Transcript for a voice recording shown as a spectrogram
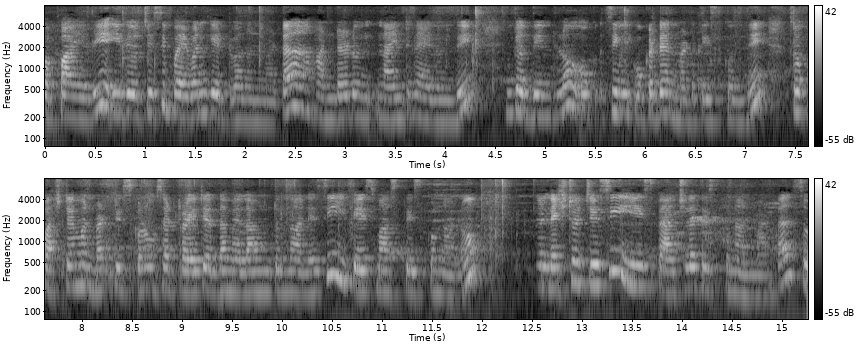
పప్పాయది. ఇది వచ్చేసి బై వన్ గెట్ వన్ అనమాట హండ్రెడ్ నైంటీ నైన్ ఉంది. ఇంకా దీంట్లో ఒక సింగ్ ఒకటే అనమాట తీసుకుంది. సో ఫస్ట్ టైం అనమాట తీసుకోవడం. ఒకసారి ట్రై చేద్దాం ఎలా ఉంటుందో అనేసి ఈ ఫేస్ మాస్క్ తీసుకున్నాను. నెక్స్ట్ వచ్చేసి ఈ స్పాచులా తీసుకున్నాను అనమాట సో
